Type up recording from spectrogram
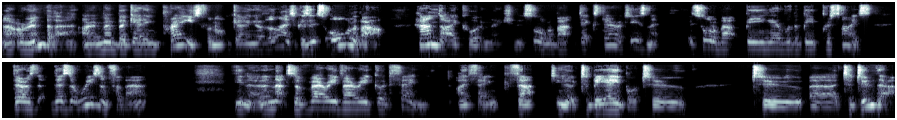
I remember that. I remember getting praise for not going over the lines because it's all about hand eye coordination. It's all about dexterity, isn't it? It's all about being able to be precise. There's, there's a reason for that, you know, and that's a very, very good thing, I think, that, you know, to be able to, to, uh, to do that,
